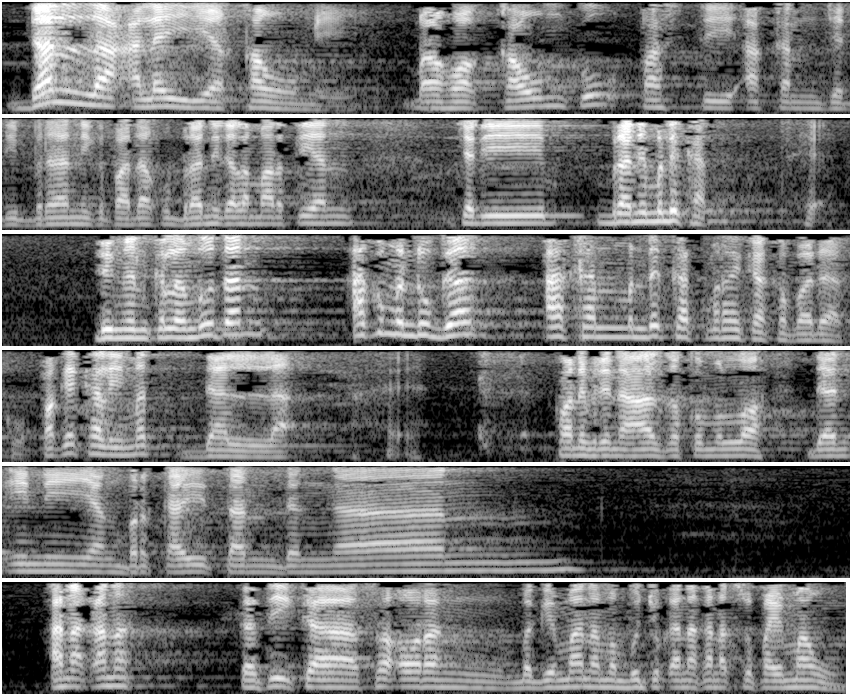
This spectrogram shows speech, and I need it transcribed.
Dalla alayya qaumi bahwa kaumku pasti akan jadi berani kepadaku. Berani dalam artian jadi berani mendekat. Dengan kelembutan aku menduga akan mendekat mereka kepadaku. Pakai kalimat dalla dan ini yang berkaitan dengan anak-anak ketika seorang bagaimana membujuk anak-anak supaya mau.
